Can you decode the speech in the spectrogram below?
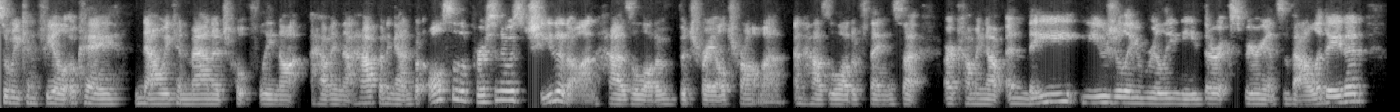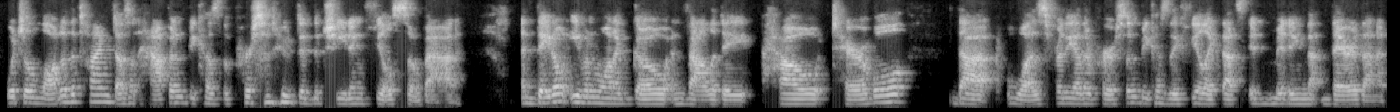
so we can feel okay now we can manage hopefully not having that happen again. But also the person who was cheated on has a lot of betrayal trauma and has a lot of things that are coming up. And they usually really need their experience validated which a lot of the time doesn't happen because the person who did the cheating feels so bad. And they don't even want to go and validate how terrible that was for the other person because they feel like that's admitting that they're then a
